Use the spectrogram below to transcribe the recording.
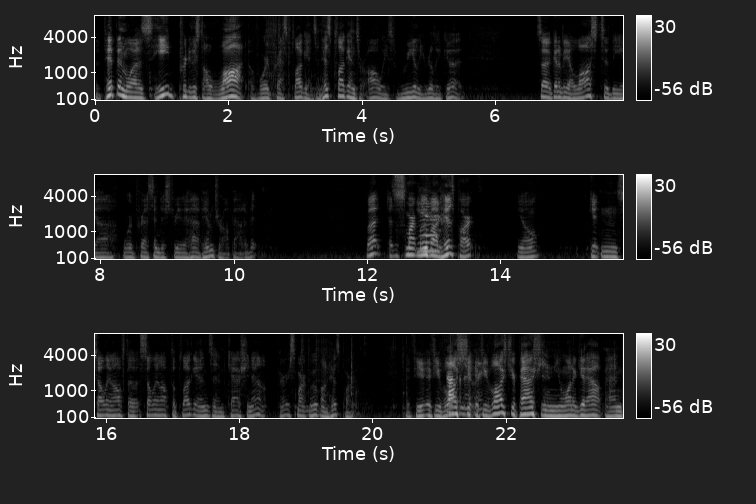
But Pippin was he produced a lot of WordPress plugins, and his plugins were always really really good. So going to be a loss to the uh, WordPress industry to have him drop out of it. But that's a smart move on his part, you know, getting selling off the selling off the plugins and cashing out. Very smart move on his part. If you if you've lost your, if you've lost your passion and you want to get out, man,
